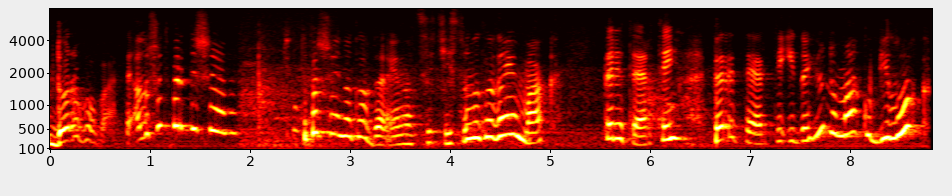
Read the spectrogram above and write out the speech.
дороговате. Але що тепер дешеве? Тепер що я накладаю на це тісто? Накладаю мак, Перетертий. перетертий і даю до маку білок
